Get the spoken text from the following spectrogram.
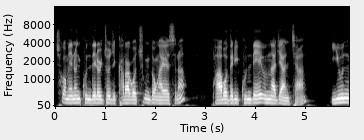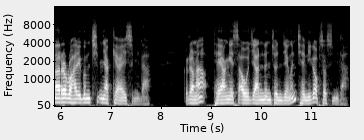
처음에는 군대를 조직하라고 충동하였으나 바보들이 군대에 응하지 않자 이웃 나라로 하여금 침략해 하였습니다. 그러나 대항해 싸우지 않는 전쟁은 재미가 없었습니다.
